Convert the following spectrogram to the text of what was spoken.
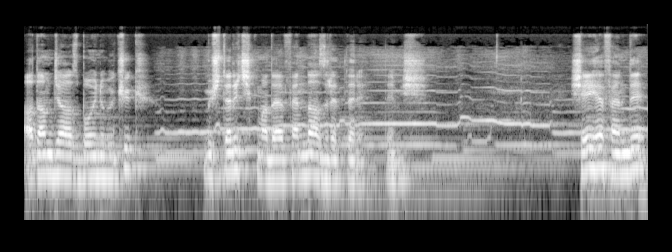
Adamcağız boynu bükük, müşteri çıkmadı efendi hazretleri demiş. Şeyh efendi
